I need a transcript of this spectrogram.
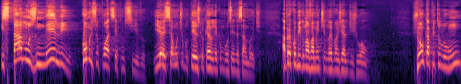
estarmos nele, como isso pode ser possível? E esse é o último texto que eu quero ler com vocês essa noite. Abra comigo novamente no Evangelho de João. João capítulo 1,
